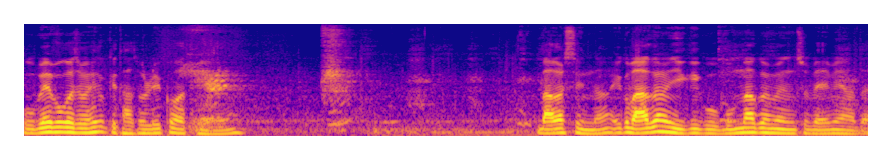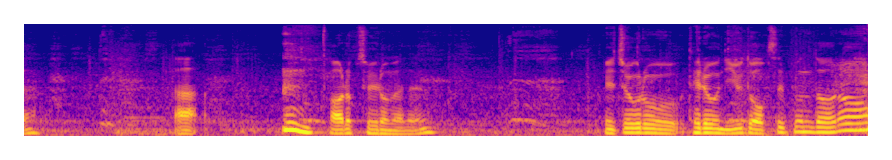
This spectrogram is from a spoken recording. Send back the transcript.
우베부가 저 해독기 다 돌릴 것 같은데. 막을 수 있나? 이거 막으면 이기고 못 막으면 좀 애매하다. 아 어렵죠 이러면은. 이쪽으로 데려온 이유도 없을 뿐더러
